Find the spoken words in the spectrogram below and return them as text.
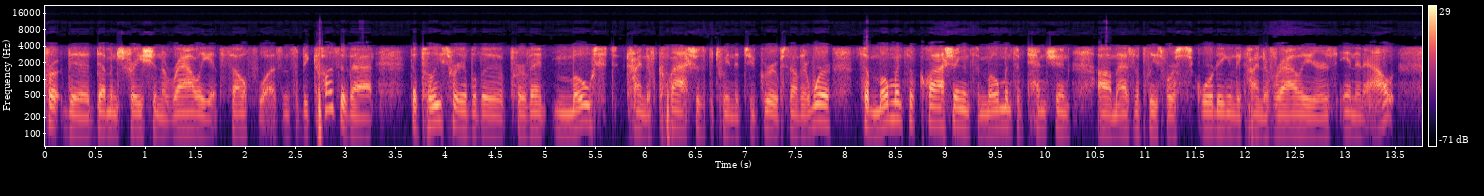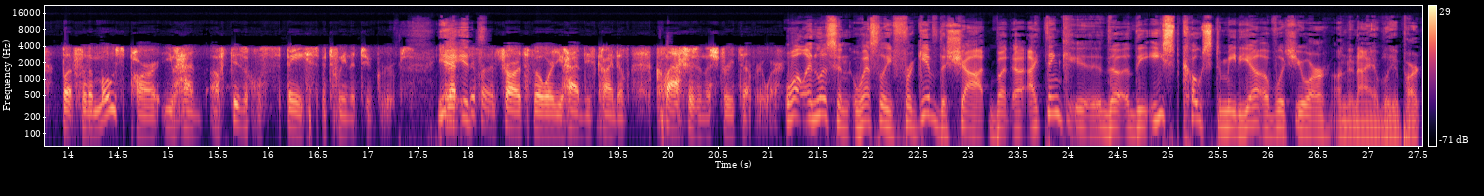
pro- the demonstration, the rally itself was. And so because of that, the police were able to prevent most kind of clashes between the two groups. Now there were some moments of clashing and some moments of tension um, as the police were escorting the kind of ralliers in and out. But for the most part, you had a physical space between the two groups. Yeah, and that's different in Charlottesville, where you had these kind of clashes in the streets everywhere. Well, and listen, Wesley, forgive the shot, but uh, I think uh, the the East Coast media, of which you are undeniably a part,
